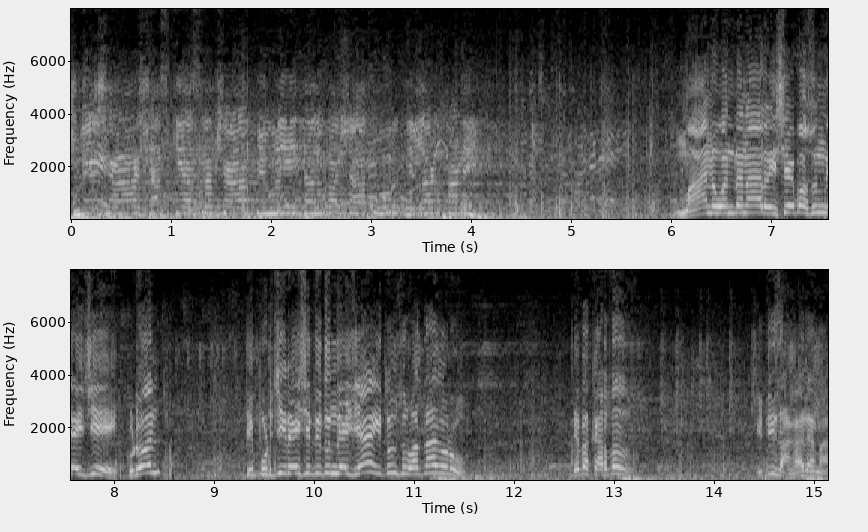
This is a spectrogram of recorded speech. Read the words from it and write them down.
पुढील शाळा शासकीय आश्रमशाळा पिवळी तालुका शहापूर जिल्हा ठाणे. मानवंदना रेषेपासून द्यायची आहे. कुठून? ती पुढची रेषे तिथून द्यायची आहे इथून सुरुवात नाही करू. ते बघ करतात किती सांगा त्यांना.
